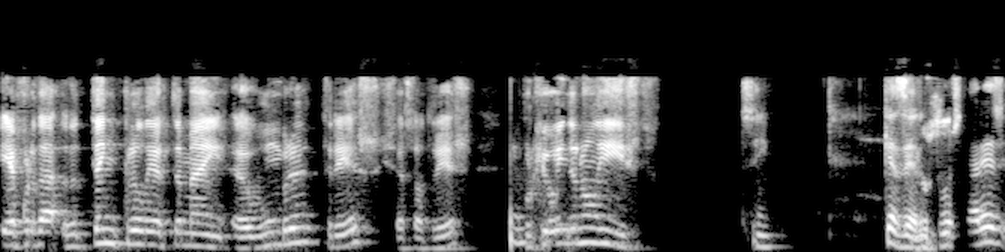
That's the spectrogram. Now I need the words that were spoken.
é verdade, tenho para ler também a Umbra 3, isto é só 3, porque eu ainda não li isto. Sim. Quer dizer, as tuas histórias,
